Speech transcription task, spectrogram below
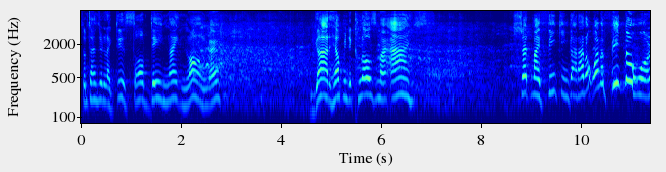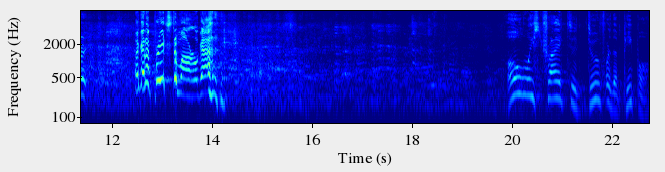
Sometimes they're like this all day, night, and long, man. God, help me to close my eyes. Shut my thinking, God. I don't want to think no more. I got to preach tomorrow, God. always trying to do for the people,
